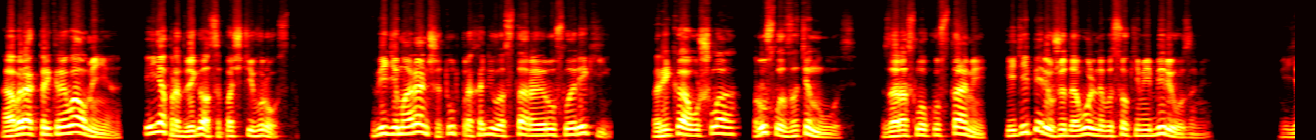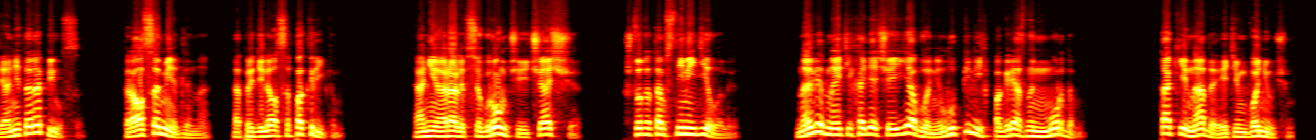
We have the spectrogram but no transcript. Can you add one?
Овраг прикрывал меня, и я продвигался почти в рост. Видимо, раньше тут проходило старое русло реки. Река ушла, русло затянулось, заросло кустами и теперь уже довольно высокими березами. Я не торопился, крался медленно, определялся по крикам. Они орали все громче и чаще, что-то там с ними делали. Наверное, эти ходячие яблони лупили их по грязным мордам. Так и надо этим вонючим,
